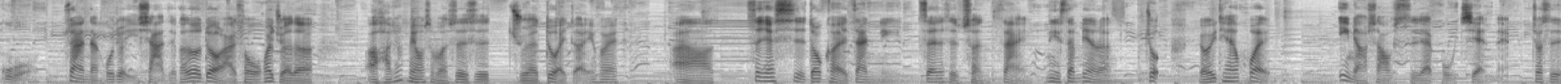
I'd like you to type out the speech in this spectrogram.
过，虽然难过就一下子，可是对我来说，我会觉得啊，好像没有什么事是绝对的，因为啊，这些事都可以在你真实存在你身边的人，有一天会一秒消失，哎，不见，哎，就是。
